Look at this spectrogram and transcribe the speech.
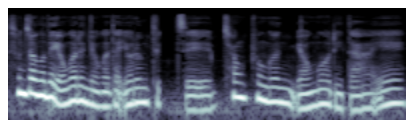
손정은의 영화는 영화다 여름 특집 청풍은 명월이다의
